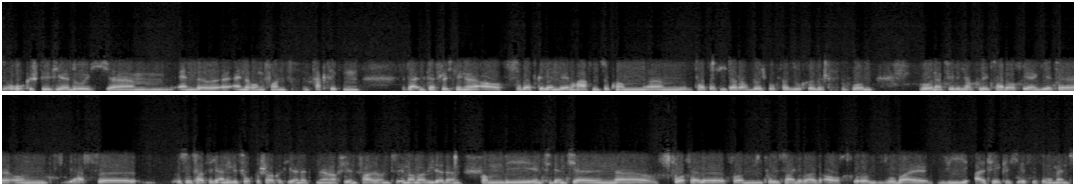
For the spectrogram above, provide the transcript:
hochgespielt hier durch ähm, Änder Änderungen von, von Taktiken seitens der Flüchtlinge auf das Gelände im Hafen zu kommen. Ähm, tatsächlich dort auch Durchbruchversuche gestartet wurden, wo natürlich auch Polizei darauf reagierte. Und ja, es, äh, es, es, hat sich einiges hochgeschaukelt hier in den letzten Jahren auf jeden Fall. Und immer mal wieder dann kommen die inzidentiellen äh, Vorfälle von Polizeigewalt auch, äh, wobei wie alltäglich ist es im Moment,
